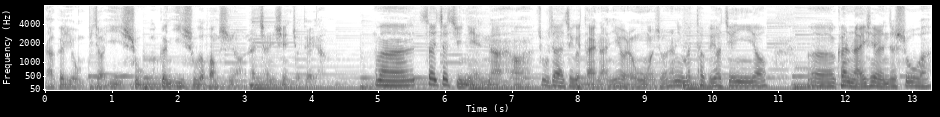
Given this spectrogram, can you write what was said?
他可以用比较艺术、更艺术的方式啊来呈现就对了。那么在这几年呢啊，住在这个台南，也有人问我说，那你有没有特别要建议要？呃，看哪一些人的书啊？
